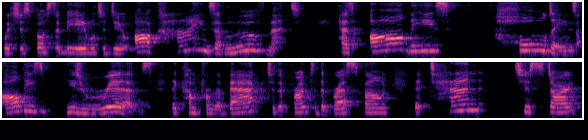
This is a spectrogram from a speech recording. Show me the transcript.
which is supposed to be able to do all kinds of movement, has all these holdings, all these, these ribs that come from the back to the front to the breastbone that tend to start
